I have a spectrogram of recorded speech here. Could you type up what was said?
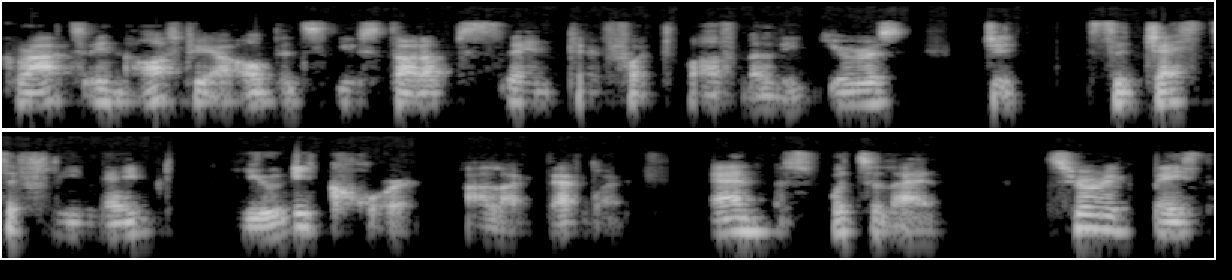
Graz in Austria opens new startup center for 12 million euros, suggestively named Unicorn. I like that one. And Switzerland. Zurich-based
